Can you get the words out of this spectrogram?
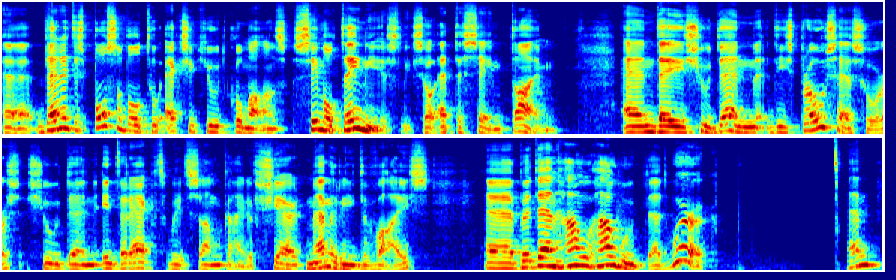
uh, then it is possible to execute commands simultaneously, so at the same time. And they should then, these processors should then interact with some kind of shared memory device. Uh, but then how, how would that work? Um,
